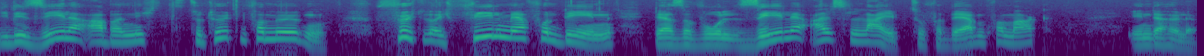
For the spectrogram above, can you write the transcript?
die die Seele aber nicht zu töten vermögen. Fürchtet euch vielmehr von denen, der sowohl Seele als Leib zu verderben vermag in der Hölle.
